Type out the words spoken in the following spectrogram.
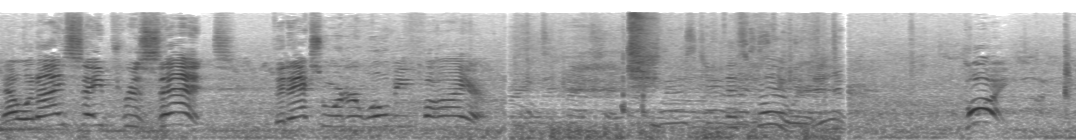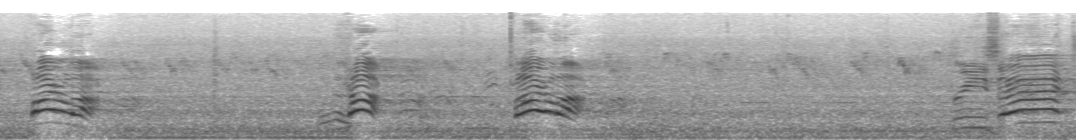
Now, when I say present, the next order will be fire. That's probably where it is. Point! Fire lock! Cock! Fire lock! Present!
